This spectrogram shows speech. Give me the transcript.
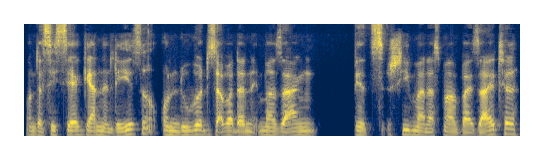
und das ich sehr gerne lese. Und du würdest aber dann immer sagen, jetzt schieben wir das mal beiseite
